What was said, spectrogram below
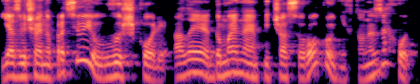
я, звичайно, працюю в школі, але до мене під час уроку ніхто не заходить.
